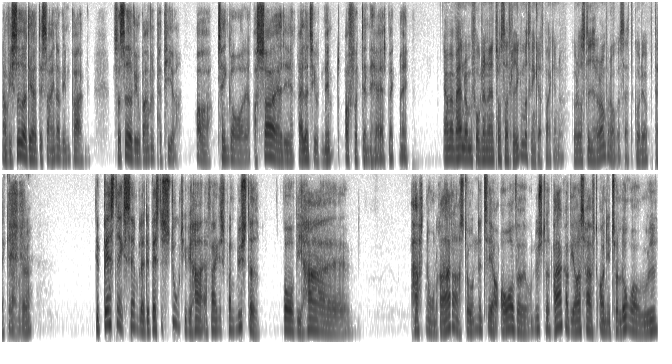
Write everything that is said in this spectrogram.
når vi sidder der og designer vindparken, så sidder vi jo bare med papir og tænker over det, og så är det relativt nemt att få den här aspekt med. Ja, men vad händer om fåglarna trots allt flyger mot vindkraftsparken? Då? Går det att styra dem på något sätt? Går det att upptäcka dem? Eller? Det bästa exemplet, det bästa studie vi har, är faktiskt från Nysted, hvor vi har øh, haft nogle radar stående til at overvåge Nysted Park, og vi har også haft ornitologer ude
